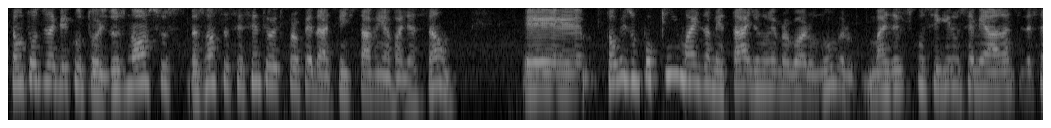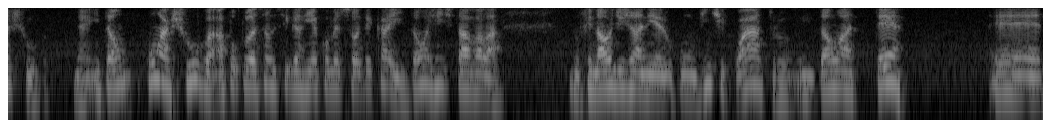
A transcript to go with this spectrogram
Então, todos os agricultores dos nossos, das nossas 68 propriedades que a gente estava em avaliação, é, talvez um pouquinho mais da metade, eu não lembro agora o número, mas eles conseguiram semear antes dessa chuva. Né? Então, com a chuva, a população de cigarrinha começou a decair. Então, a gente estava lá no final de janeiro com 24, então até é,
